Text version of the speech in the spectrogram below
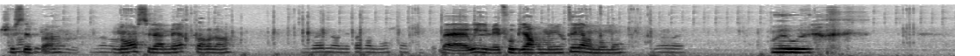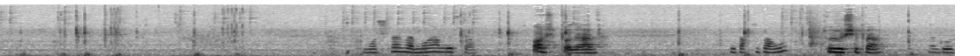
Je non, sais pas. Non, c'est la mer par là. Ouais, mais on n'est pas dans le bon sens. En fait. Bah oui, mais il faut bien remonter un moment. Ouais, ouais. Ouais, ouais. Mon cheval va mourir de soif. Oh, c'est pas grave. C'est parti par où? Euh, je sais pas. À gauche.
